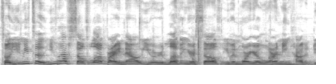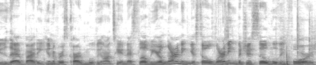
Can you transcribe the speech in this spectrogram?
So you need to, you have self-love right now. You're loving yourself even more. You're learning how to do that by the universe card. Moving on to your next level. You're learning. You're still learning, but you're still moving forward.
